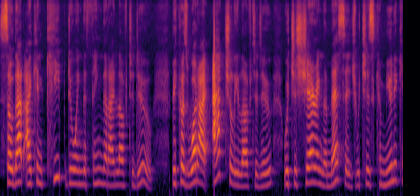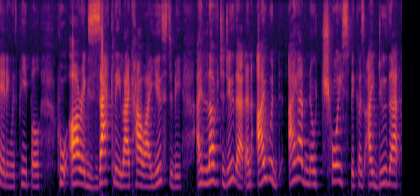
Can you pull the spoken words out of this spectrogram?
so that I can keep doing the thing that I love to do. Because what I actually love to do, which is sharing the message, which is communicating with people who are exactly like how I used to be, I love to do that. And I would, I have no choice because I do that.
